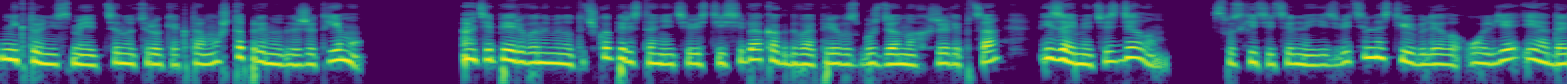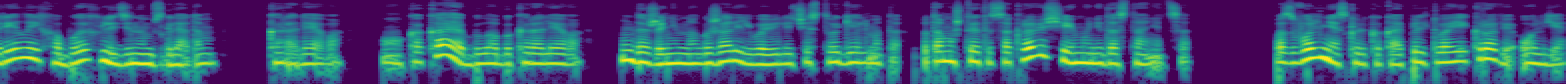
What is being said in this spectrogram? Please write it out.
Никто не смеет тянуть руки к тому, что принадлежит ему. А теперь вы на минуточку перестанете вести себя как два перевозбужденных жеребца и займетесь делом. С восхитительной язвительностью велела Олья и одарила их обоих ледяным взглядом. Королева. О, какая была бы королева. Даже немного жаль его величества Гельмута, потому что это сокровище ему не достанется. Позволь несколько капель твоей крови, Олья.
